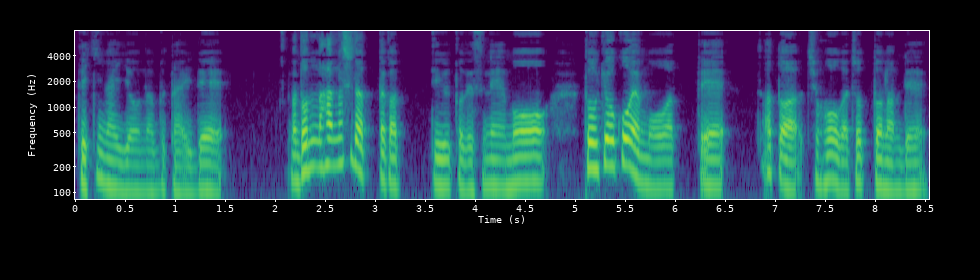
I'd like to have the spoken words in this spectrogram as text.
できないような舞台で、まあ、どんな話だったかっていうとですね、もう、東京公演も終わって、あとは地方がちょっとなんで、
